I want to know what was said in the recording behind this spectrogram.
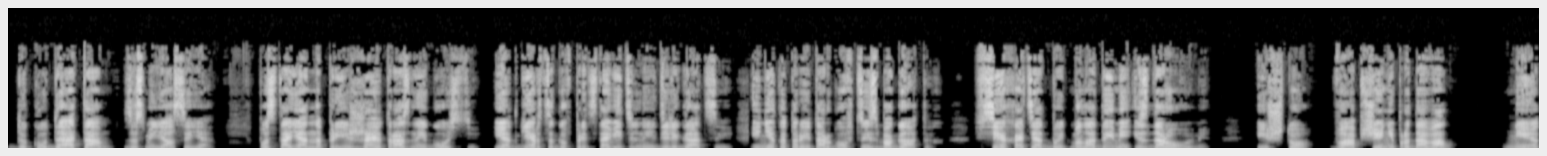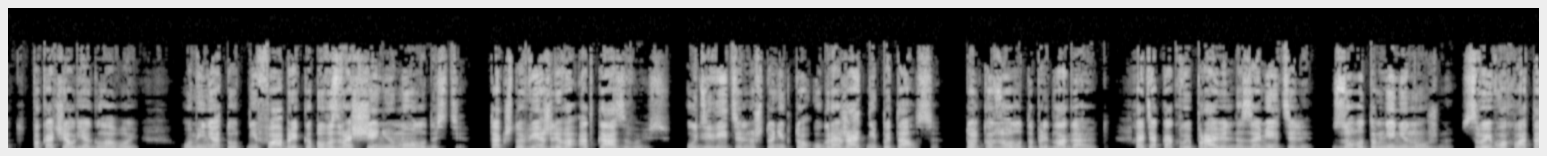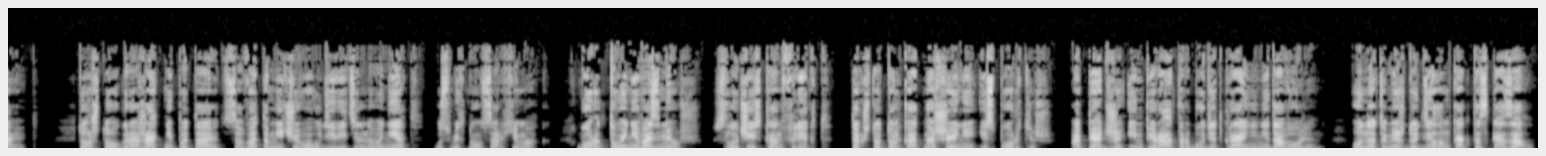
Да куда там, засмеялся я. Постоянно приезжают разные гости, и от герцогов представительные делегации, и некоторые торговцы из богатых. Все хотят быть молодыми и здоровыми. И что, вообще не продавал? Нет, покачал я головой. У меня тут не фабрика по возвращению молодости, так что вежливо отказываюсь. Удивительно, что никто угрожать не пытался. Только золото предлагают. Хотя, как вы правильно заметили, золото мне не нужно, своего хватает. То, что угрожать не пытаются, в этом ничего удивительного нет, усмехнулся Архимаг. Город твой не возьмешь. Случись конфликт, так что только отношения испортишь. Опять же, император будет крайне недоволен. Он это между делом как-то сказал.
